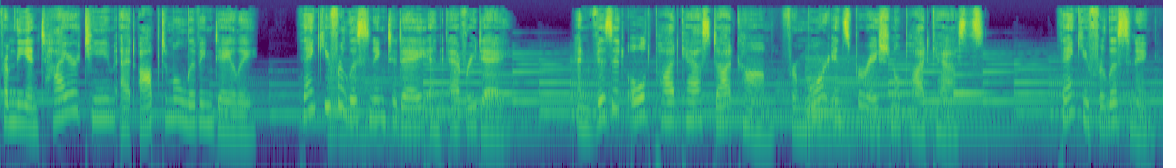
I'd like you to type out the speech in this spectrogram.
From the entire team at Optimal Living Daily, thank you for listening today and every day. And visit oldpodcast.com for more inspirational podcasts. Thank you for listening.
